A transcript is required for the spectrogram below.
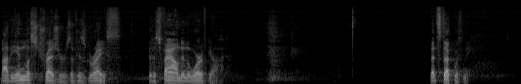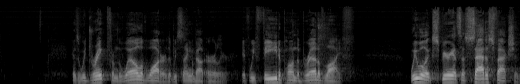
by the endless treasures of His grace that is found in the Word of God. That stuck with me. Because we drink from the well of water that we sang about earlier, if we feed upon the bread of life, we will experience a satisfaction,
